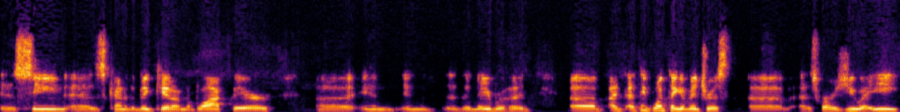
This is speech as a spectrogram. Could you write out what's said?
is seen as kind of the big kid on the block there in in the neighborhood. I, I, think one thing of interest as far as UAE,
